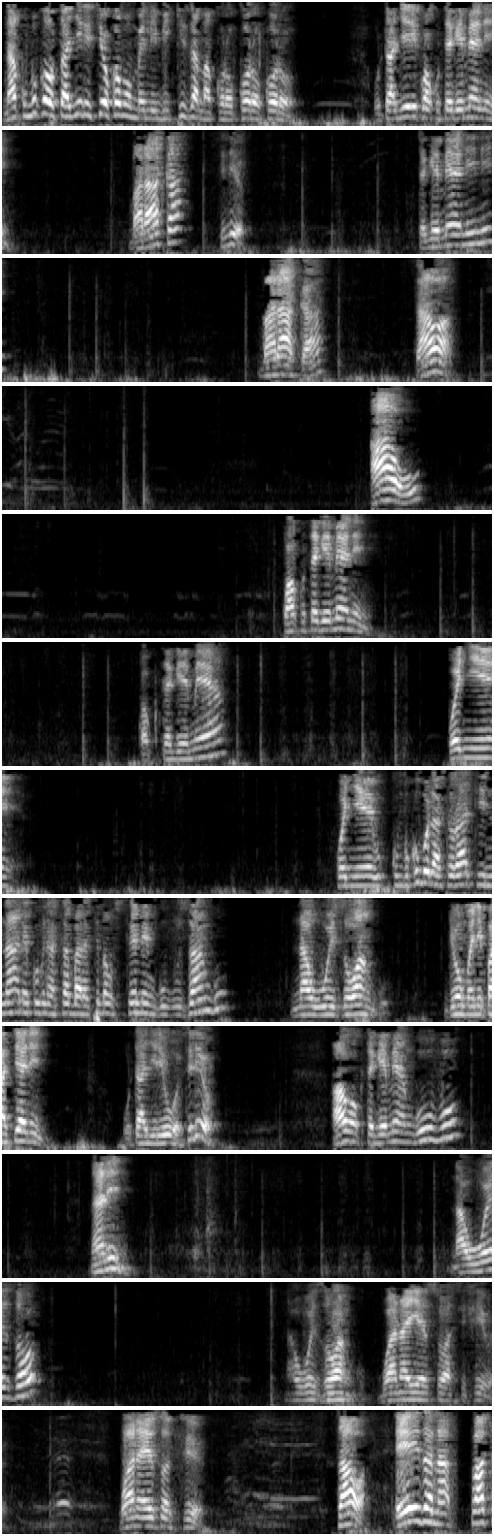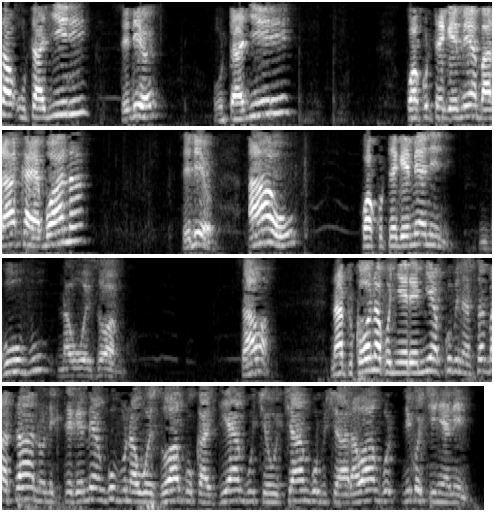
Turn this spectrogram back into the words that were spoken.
Nakumbuka utajiri sio kama umelimbikiza makorokoro koro utajiri kwa kutegemea nini? Baraka si ndio? Tegemea nini? Baraka. Sawa? Au kwa kutegemea nini? Kwa kutegemea kwenye kwenye kumbukumbu la torati nane kumi na saba anasema useme nguvu zangu na uwezo wangu. Ndio umenipatia nini? Utajiri huo si ndio? Au kwa kutegemea nguvu na nini? Na uwezo na uwezo wangu. Bwana yesu asifiwe. Bwana yesu asifiwe. Sawa. Eidha napata utajiri si ndio? Utajiri kwa kutegemea baraka ya bwana si ndio? Au kwa kutegemea nini? Nguvu na uwezo wangu. Sawa? Na tukaona kwenye yeremia kumi na saba tano nikitegemea nguvu na uwezo wangu kazi yangu cheo changu mshahara wangu niko chini ya nini?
